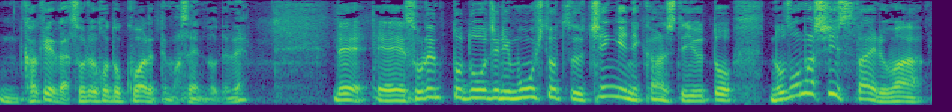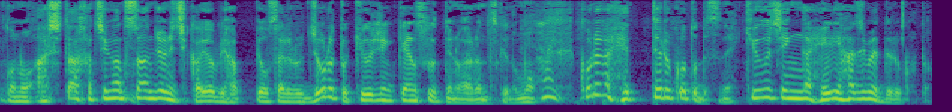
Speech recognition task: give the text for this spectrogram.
うん、家計がそれほど壊れてませんのでね。で、えー、それと同時にもう一つ、賃金に関して言うと、望ましいスタイルは、この明日8月30日火曜日発表されるジョルト求人件数っていうのがあるんですけども、はい、これが減ってることですね。求人が減り始めてること。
